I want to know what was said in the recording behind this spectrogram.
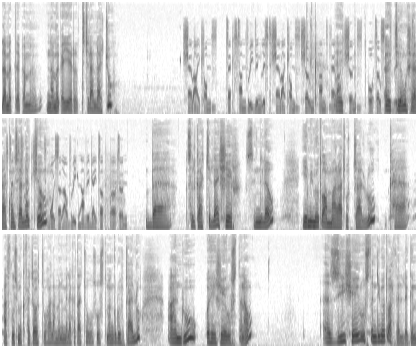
ለመጠቀም እና መቀየር ትችላላችሁ Share icons. Text and reading list share icons shown and their actions. Auto እች ደግሞ share icons ያለችው. በስልካችን ላይ share ስንለው የሚመጡ አማራጮች አሉ ከ At Voice መክፈቻዎች በኋላ የምንመለከታቸው ሶስት መንገዶች አሉ አንዱ ይሄ share ውስጥ ነው እዚህ share ውስጥ እንዲመጡ አልፈልግም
